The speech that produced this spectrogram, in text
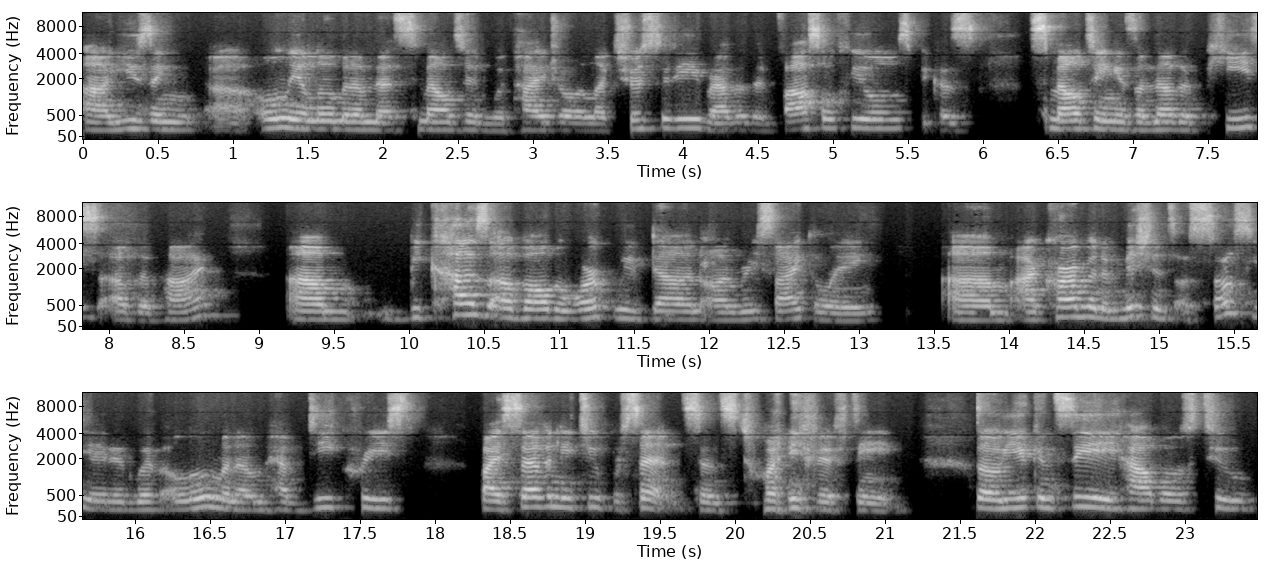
uh, using uh, only aluminum that's smelted with hydroelectricity rather than fossil fuels, because smelting is another piece of the pie. Um, because of all the work we've done on recycling, um, our carbon emissions associated with aluminum have decreased by 72% since 2015. So you can see how those two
